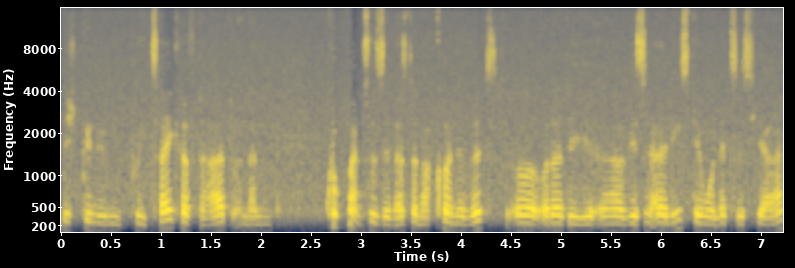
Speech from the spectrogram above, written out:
nicht genügend Polizeikräfte hat und dann guckt man zu Silvester nach Konnewitz äh, oder die äh, Wir sind alle Links-Demo letztes Jahr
